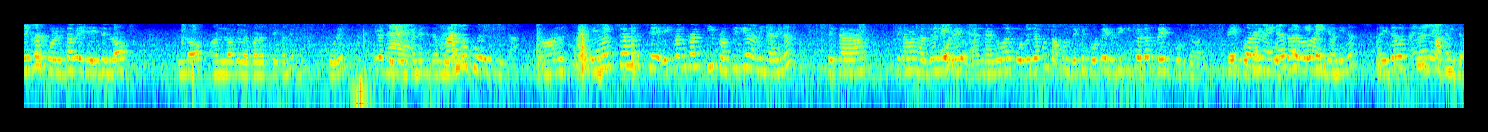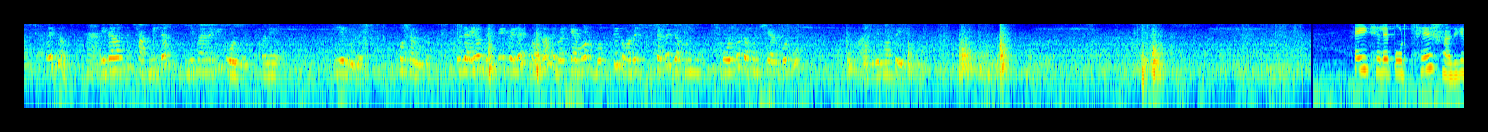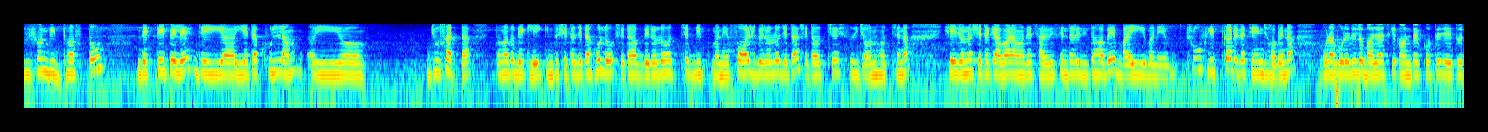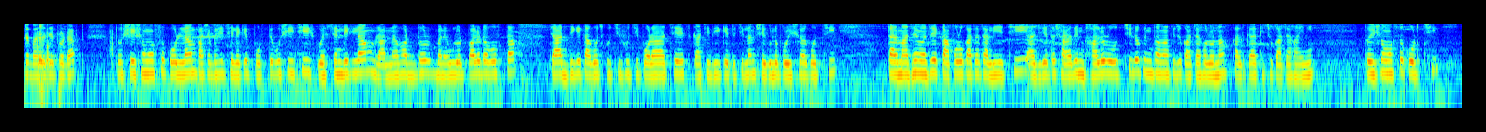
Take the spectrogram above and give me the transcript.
এই সব করে নিতে হবে এই যে লক লক আনলকের ব্যাপার আছে এখানে করে। ঠিক আছে হ্যাঁ এখানে এটা ভালো করেছি এটা। আর হচ্ছে আর হচ্ছে এখানকার কি প্রসিডিওর আমি জানি না সেটা সেটা আমার হাজবেন্ড করে ম্যানুয়াল পড়বে যখন তখন দেখে করবে। এটা দিয়ে কিছু একটা প্রেস করতে হয়। এই করে না, এটা আমি এটাই- জানি না। আর এটা হচ্ছে ছাকনিটা তাই তো? হ্যাঁ। এটা হচ্ছে ছাকনিটা যেখানে নাকি করবে মানে ইয়েগুলো খোসাগুলো। তো যাই হোক দেখতেই পেলে তোমরা। এবার কেমন হচ্ছে তোমাদের সাথে যখন করব তখন শেয়ার করব। আজকের মতো এইটুকু এই ছেলে পড়ছে আজকে ভীষণ বিধ্বস্ত। দেখতেই পেলে যেই ইয়েটা খুললাম। ওই জুসারটা, তোমরা তো দেখলেই, কিন্তু সেটা যেটা হলো, সেটা বেরোলো হচ্ছে ডিফ মানে ফল্ট বেরোলো যেটা, সেটা হচ্ছে সুইচ অন হচ্ছে না। সেই জন্য সেটাকে আবার আমাদের সার্ভিস সেন্টারে দিতে হবে। বাই মানে থ্রু ফ্লিপকার্ট এটা চেঞ্জ হবে না। ওরা বলে দিল বাজাজকে কন্ট্যাক্ট করতে, যেহেতু এটা বাজাজের প্রোডাক্ট তো সেই সমস্ত করলাম, পাশাপাশি ছেলেকে পড়তে বসিয়েছি কোয়েশ্চেন লিখলাম, রান্নাঘর ধর মানে উলট পালট অবস্থা। চারদিকে কাগজ কুচি ফুচি পড়া আছে, কাঁচি দিয়ে কেটেছিলাম, সেগুলো পরিষ্কার করছি। তার মাঝে মাঝে কাপড়ও কাচা চালিয়েছি। আজকে তো সারাদিন ভালো রোদ ছিল, কিন্তু আমার কিছু কাচা হলো না। কালকে আর কিছু কাচা হয়নি। তো এই সমস্ত করছি।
